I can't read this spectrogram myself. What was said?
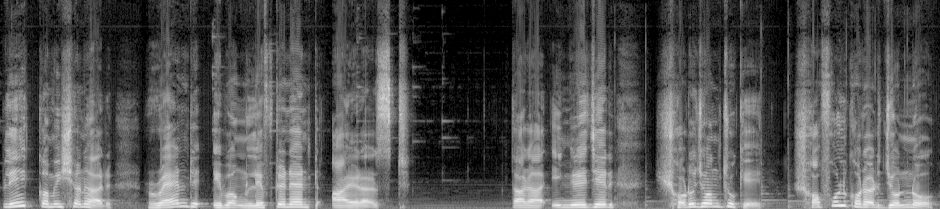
প্লেগ কমিশনার র্যান্ড এবং লেফটেন্যান্ট আয়ারাস্ট। তারা ইংরেজের ষড়যন্ত্রকে সফল করার জন্য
